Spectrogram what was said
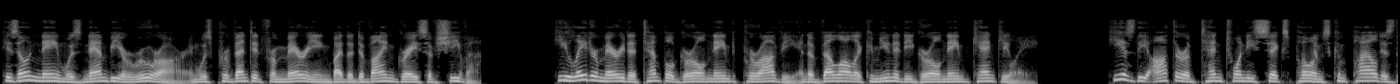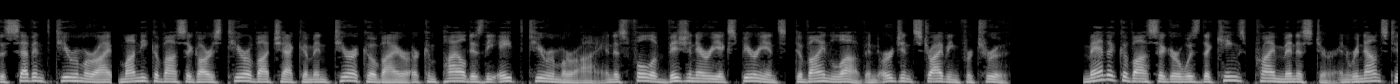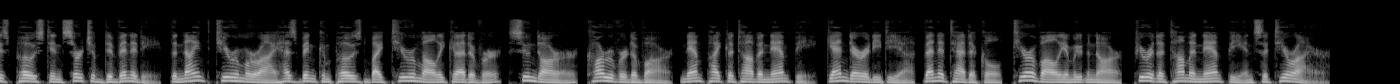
His own name was Nambi Arurar and was prevented from marrying by the divine grace of Shiva. He later married a temple girl named Paravi and a Velala community girl named Kankili. He is the author of 1026 poems compiled as the seventh Tirumurai. Manikavasagar's Tiruvachakam and Tirukovayar are compiled as the eighth Tirumurai and is full of visionary experience, divine love, and urgent striving for truth. Manikavasagar was the king's prime minister and renounced his post in search of divinity. The ninth Tirumurai has been composed by Tirumalika Sundarar, Karuvardavar, Nampaikatava Nampi, Gandaraditya, Venatatikal, Tiruvalyamutanar, Puritatama Nampi, and Satirayar.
